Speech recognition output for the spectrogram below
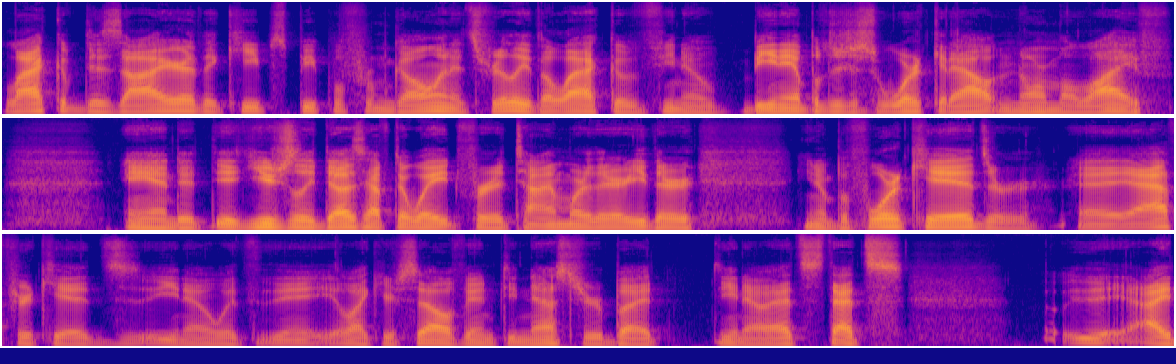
lack of desire that keeps people from going. It's really the lack of you know being able to just work it out in normal life, and it, it usually does have to wait for a time where they're either you know before kids or uh, after kids. You know, with uh, like yourself, empty nester, but you know that's that's I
